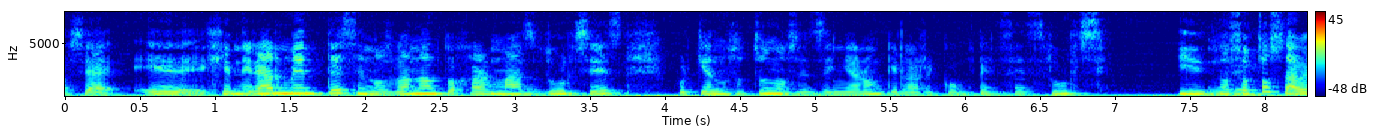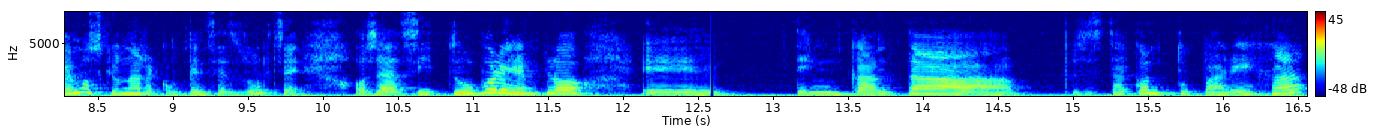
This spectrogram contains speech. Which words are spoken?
o sea, eh, generalmente se nos van a antojar más dulces porque a nosotros nos enseñaron que la recompensa es dulce. Y nosotros sabemos que una recompensa es dulce. O sea, si tú, por ejemplo, eh, te encanta pues, estar con tu pareja,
